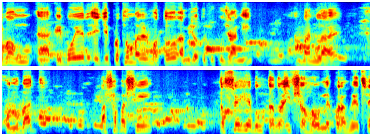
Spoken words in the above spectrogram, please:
এবং এই বইয়ের এই যে প্রথমবারের মতো আমি যতটুকু জানি, বাংলায় অনুবাদ। পাশাপাশি তসরিহ এবং তাদাইফ সহ উল্লেখ করা হয়েছে।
